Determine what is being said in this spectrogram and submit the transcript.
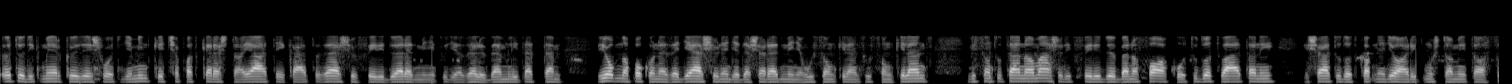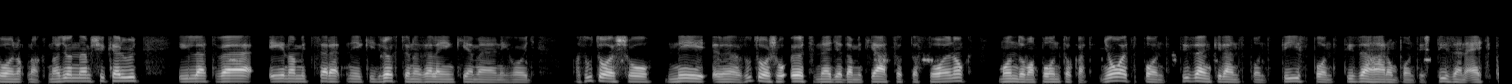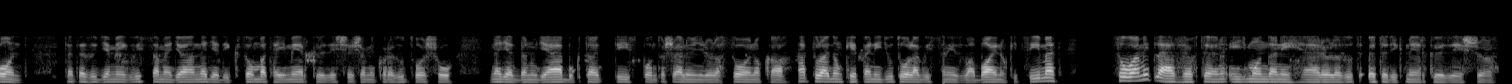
ötödik mérkőzés volt, ugye mindkét csapat kereste a játékát, az első félidő eredményét ugye az előbb említettem, jobb napokon ez egy első negyedes eredmény a 29-29, viszont utána a második félidőben a Falkó tudott váltani, és el tudott kapni egy olyan ritmust, amit a szolnoknak nagyon nem sikerült, illetve én, amit szeretnék így rögtön az elején kiemelni, hogy az utolsó, né, az utolsó öt negyed, amit játszott a szolnok, mondom a pontokat, 8 pont, 19 pont, 10 pont, 13 pont és 11 pont. Tehát ez ugye még visszamegy a negyedik szombathelyi mérkőzésre, és amikor az utolsó negyedben ugye elbukta 10 pontos előnyről a szolnoka, hát tulajdonképpen így utólag visszanézve a bajnoki címet. Szóval mit lehet rögtön így mondani erről az ötödik mérkőzésről?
